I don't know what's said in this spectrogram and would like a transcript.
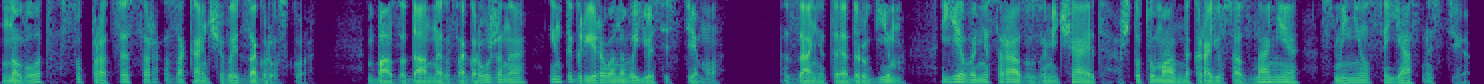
Но вот субпроцессор заканчивает загрузку. База данных загружена, интегрирована в ее систему. Занятая другим, Ева не сразу замечает, что туман на краю сознания сменился ясностью.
